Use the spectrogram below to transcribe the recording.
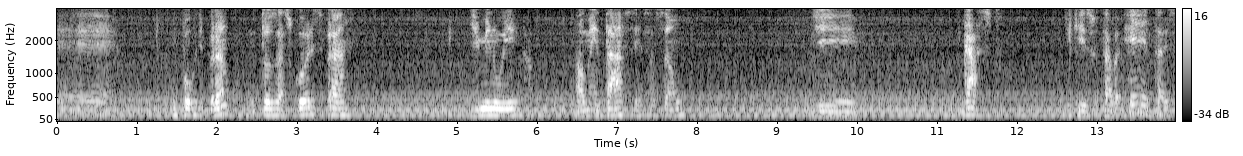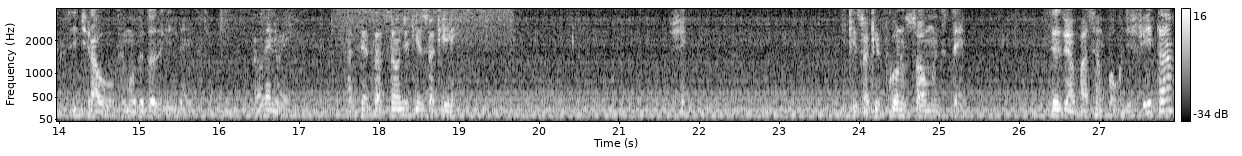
É, um pouco de branco em todas as cores para diminuir, aumentar a sensação de gasto de que isso estava. Eita, esqueci de tirar o removedor daqui de dentro. But anyway, a sensação de que isso aqui. De que isso aqui ficou no sol muito tempo. Vocês veem, eu passei um pouco de fita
